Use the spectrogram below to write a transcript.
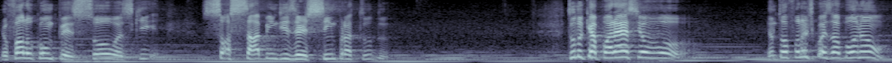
Eu falo com pessoas que só sabem dizer sim para tudo. Tudo que aparece eu vou. Eu não estou falando de coisa boa, não.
